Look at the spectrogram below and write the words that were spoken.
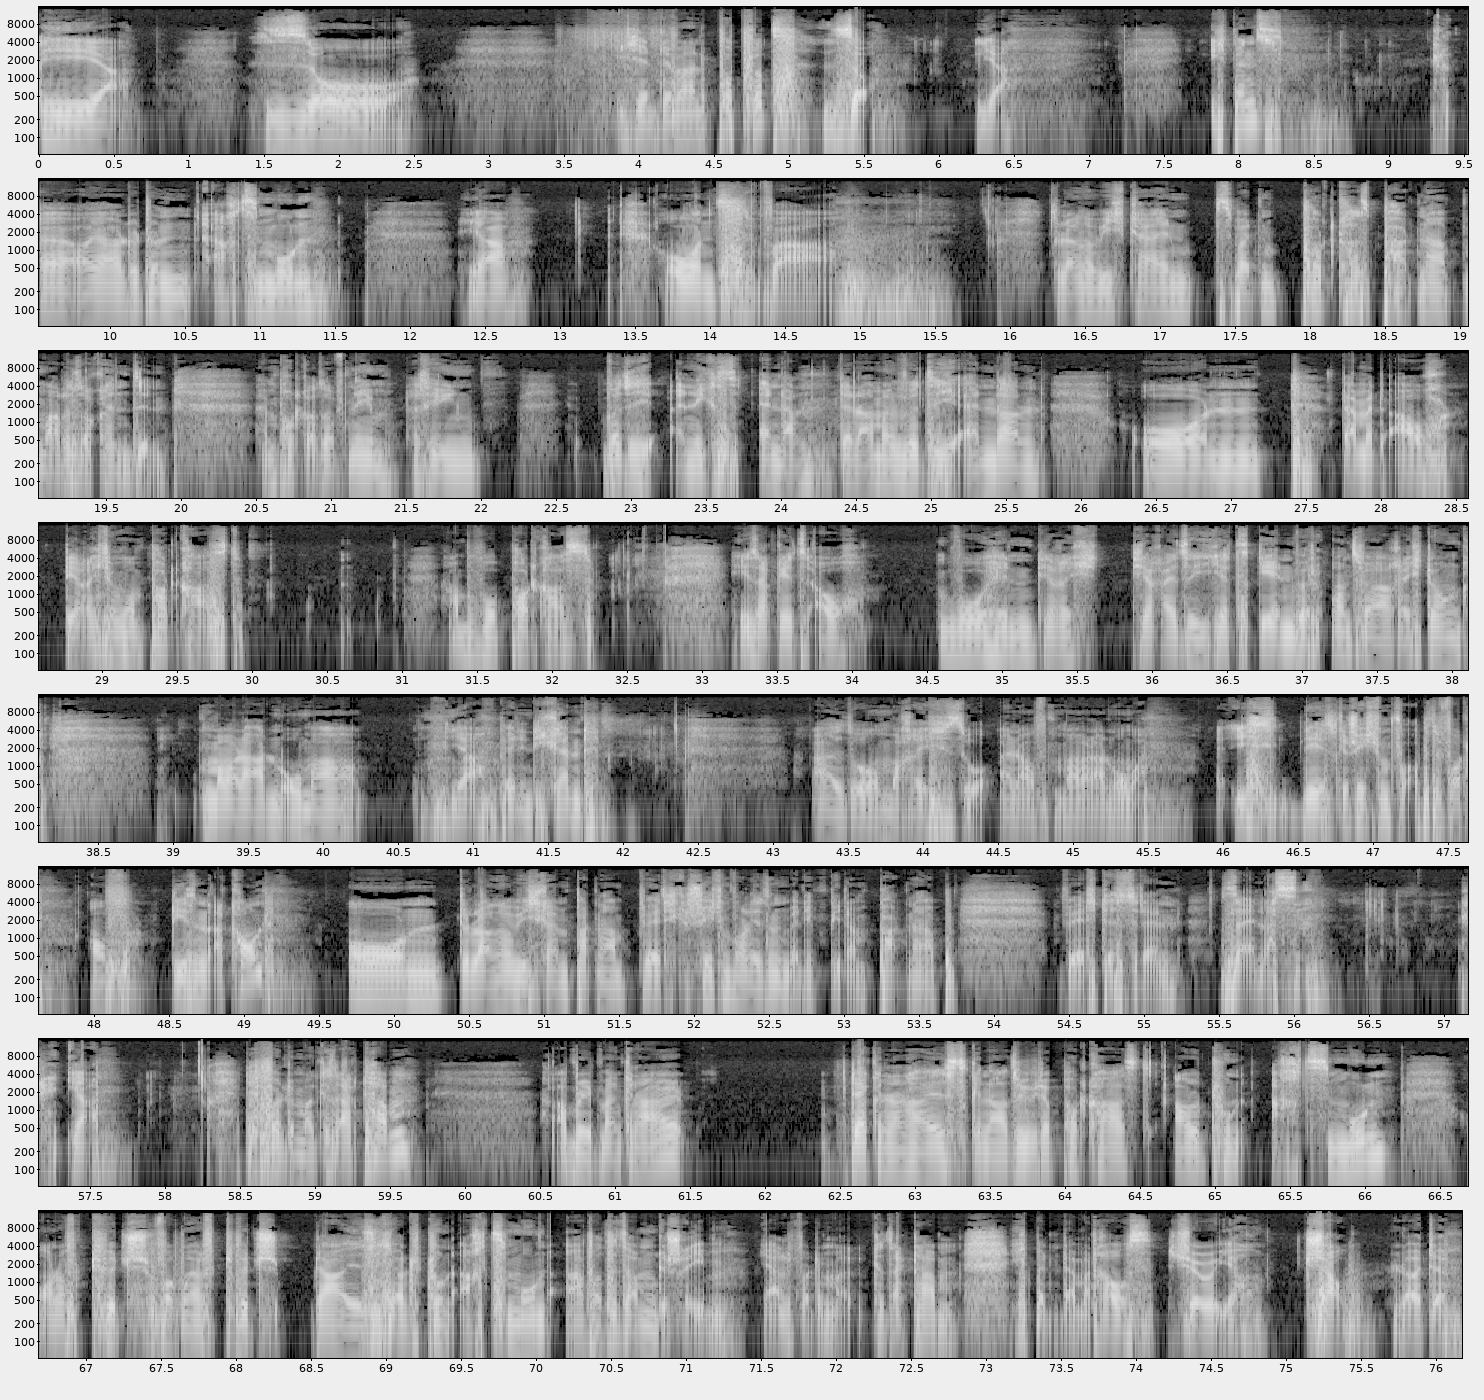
Ja. So. Ich hätte mal Popschutz. So. Ja. Ich bin's. Äh, euer Luton 18 Monaten. Ja. Und zwar, solange wie ich keinen zweiten Podcast-Partner habe, macht es auch keinen Sinn, einen Podcast aufnehmen. Deswegen wird sich einiges ändern. Der Name wird sich ändern und damit auch die Richtung vom Podcast. Aber wo Podcast? Ich sage jetzt auch, wohin die, Richt die Reise jetzt gehen wird. Und zwar Richtung Marmeladenoma. Ja, wer den die kennt. Also mache ich so einen auf Marmeladenoma. Ich lese Geschichten vor ab sofort auf diesen Account. Und solange wie ich keinen Partner habe, werde ich Geschichten vorlesen. Wenn ich wieder einen Partner habe, werde ich das dann sein lassen. Ja, wollte mal gesagt haben. Abonniert meinen Kanal. Der Kanal heißt genauso wie der Podcast Autotune 18 Moon. Und auf Twitch, folgt mir auf Twitch, da ist ich Autotune 18 Moon, aber zusammengeschrieben. Ja, das wollte mal gesagt haben. Ich bin damit raus. Cheerio. Ciao, Leute.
